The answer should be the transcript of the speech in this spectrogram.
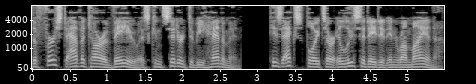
The first avatar of Vayu is considered to be Hanuman. His exploits are elucidated in Ramayana.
